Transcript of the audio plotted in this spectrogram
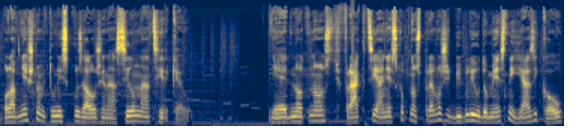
bola v dnešnom Tunisku založená silná církev – Nejednotnosť, frakcia a neschopnosť preložiť Bibliu do miestnych jazykov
